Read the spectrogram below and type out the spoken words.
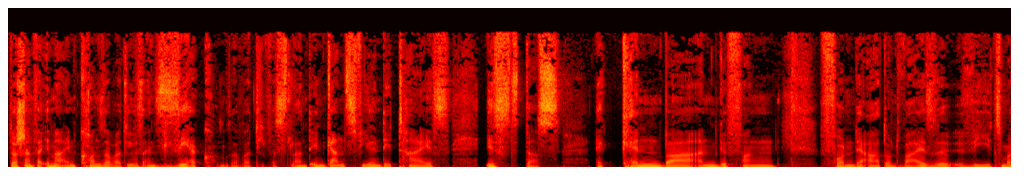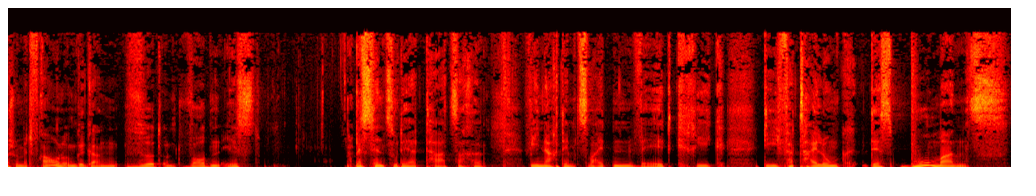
Deutschland war immer ein konservatives, ein sehr konservatives Land. In ganz vielen Details ist das erkennbar, angefangen von der Art und Weise, wie zum Beispiel mit Frauen umgegangen wird und worden ist, bis hin zu der Tatsache, wie nach dem Zweiten Weltkrieg die Verteilung des Buhmanns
